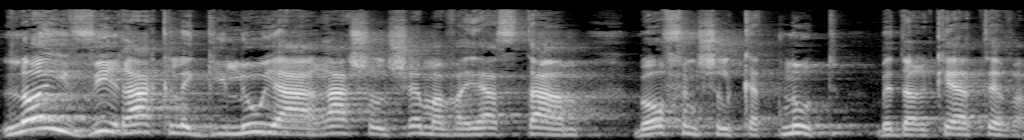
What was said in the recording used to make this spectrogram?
לא הביא רק לגילוי ההערה של שם הוויה סתם באופן של קטנות בדרכי הטבע.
